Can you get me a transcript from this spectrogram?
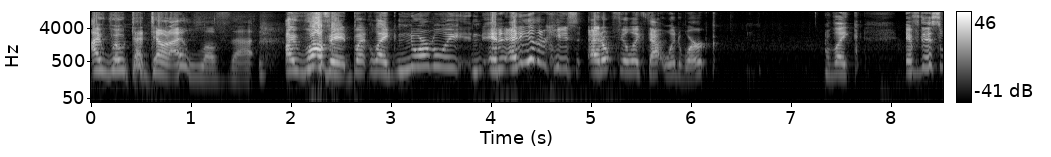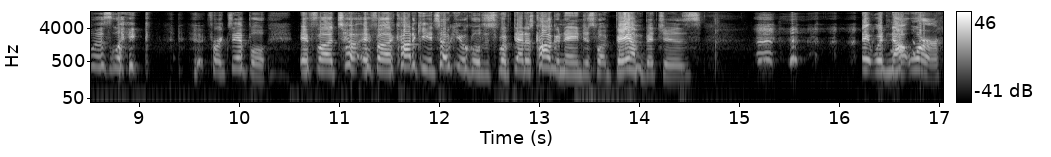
I wrote that down. I love that. I love it, but like normally in, any other case I don't feel like that would work. Like if this was like for example, if uh to- if uh, Kaneki and Tokyo Ghoul just whipped out his Kagune and just went bam bitches, it would not work.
